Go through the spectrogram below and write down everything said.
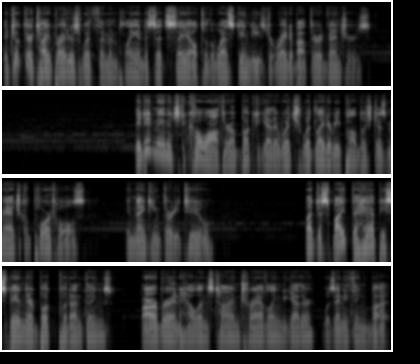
They took their typewriters with them and planned to set sail to the West Indies to write about their adventures. They did manage to co author a book together, which would later be published as Magical Portholes in 1932. But despite the happy spin their book put on things, Barbara and Helen's time traveling together was anything but.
